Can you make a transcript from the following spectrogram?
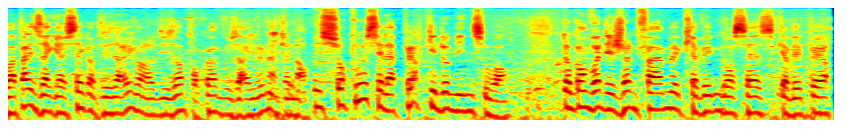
On ne va pas les agresser quand ils arrivent en leur disant pourquoi vous arrivez maintenant. Et surtout, c'est la peur qui domine souvent. Donc on voit des jeunes femmes qui avaient une grossesse, qui avaient peur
